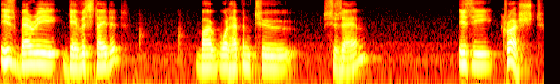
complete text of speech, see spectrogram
Is Barry devastated by what happened to Suzanne? Is he crushed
